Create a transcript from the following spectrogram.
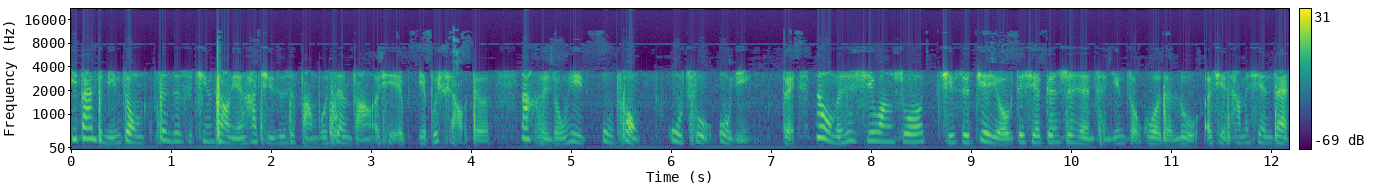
一般的民众，甚至是青少年，他其实是防不胜防，而且也也不晓得，那很容易误碰、误触、误引。对，那我们是希望说，其实借由这些跟生人曾经走过的路，而且他们现在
